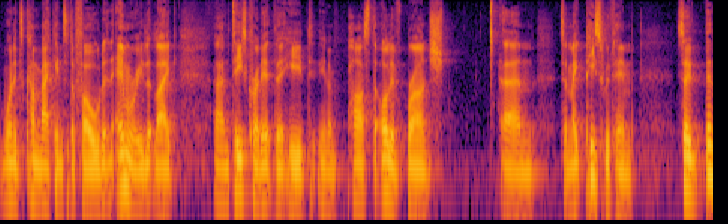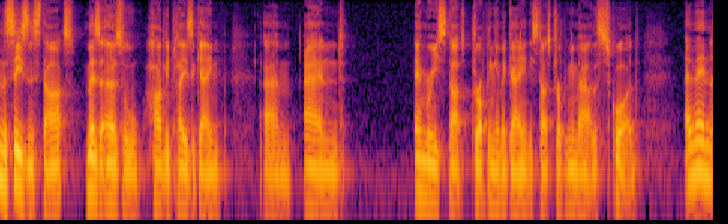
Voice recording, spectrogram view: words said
wanted to come back into the fold. And Emery looked like, um, to his credit, that he'd you know passed the olive branch um, to make peace with him. So then the season starts. Mesut Ozil hardly plays a game, um, and Emery starts dropping him again. He starts dropping him out of the squad, and then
